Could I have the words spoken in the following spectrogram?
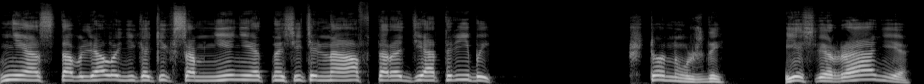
не оставляла никаких сомнений относительно автора диатрибы. Что нужды, если ранее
